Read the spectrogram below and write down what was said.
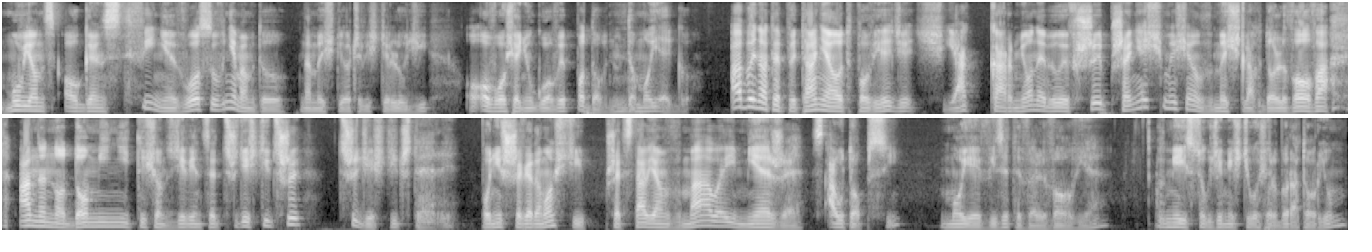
Mówiąc o gęstwinie włosów, nie mam tu na myśli oczywiście ludzi o owłosieniu głowy podobnym do mojego. Aby na te pytania odpowiedzieć, jak karmione były wszy, przenieśmy się w myślach do Lwowa Anno Domini 1933-34. Poniższe wiadomości przedstawiam w małej mierze z autopsji, moje wizyty w Lwowie, w miejscu, gdzie mieściło się laboratorium,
